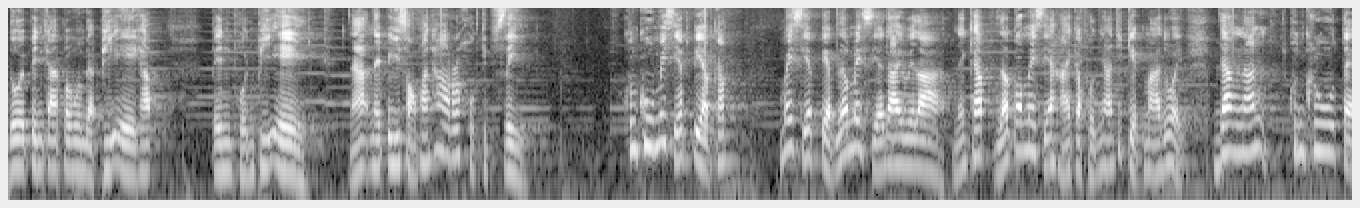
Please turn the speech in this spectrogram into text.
โดยเป็นการประเมินแบบ PA ครับ เป็นผล PA นะในปี 2564 คุณครูไม่เสียเปรียบครับ ไม่เสียเปรียบแล้วไม่เสียดายเวลานะครับ แล้วก็ไม่เสียหายกับผลงานที่เก็บมาด้วย ดังนั้นคุณครูแต่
